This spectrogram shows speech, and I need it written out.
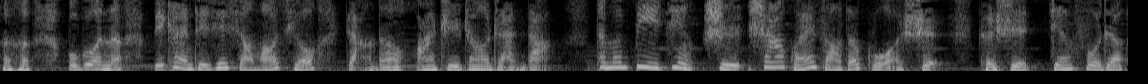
不过呢，别看这些小毛球长得花枝招展的，它们毕竟是沙拐枣的果实，可是肩负着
